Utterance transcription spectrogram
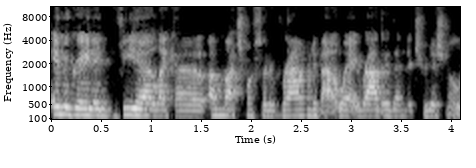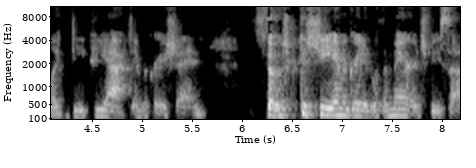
immigrated via like a, a much more sort of roundabout way rather than the traditional like dp act immigration. So because she immigrated with a marriage visa.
